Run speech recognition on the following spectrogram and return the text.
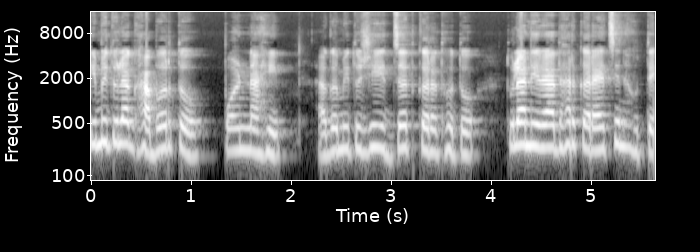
की मी तुला घाबरतो पण नाही. अगं मी तुझी इज्जत करत होतो. तुला निराधार करायचे नव्हते.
